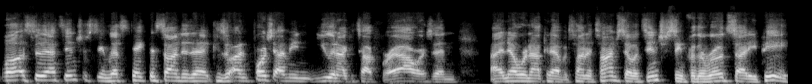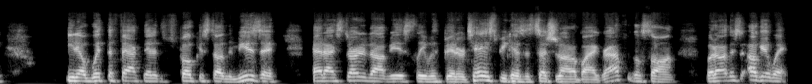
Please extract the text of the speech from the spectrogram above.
well, so that's interesting. Let's take this on to that because unfortunately, I mean, you and I could talk for hours, and I know we're not going to have a ton of time. So it's interesting for the roadside EP. You know, with the fact that it's focused on the music, and I started obviously with Bitter Taste because it's such an autobiographical song. But others, okay, wait,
